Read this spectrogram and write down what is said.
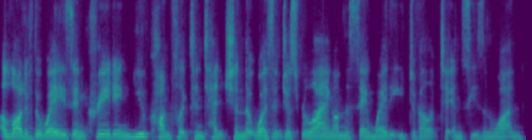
a lot of the ways in creating new conflict and tension that wasn't just relying on the same way that you developed it in season one?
